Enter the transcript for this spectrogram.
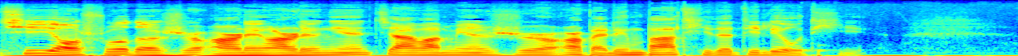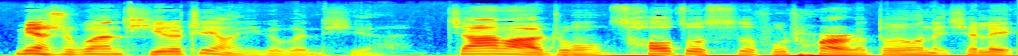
本期要说的是二零二零年 Java 面试二百零八题的第六题。面试官提了这样一个问题：Java 中操作字符串的都有哪些类？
